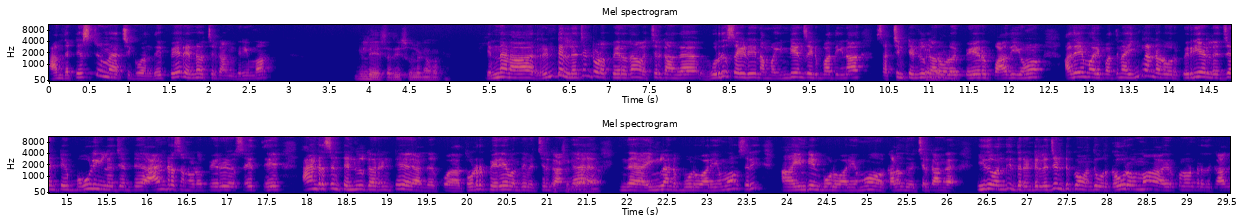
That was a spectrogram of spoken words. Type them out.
அந்த டெஸ்ட் மேட்ச்சுக்கு வந்து பேர் என்ன வச்சிருக்காங்க தெரியுமா? இல்லையே சதீஷ் சொல்லுங்க. என்னன்னா ரெண்டு லெஜண்டோட பேரை தான் வச்சிருக்காங்க. ஒரு சைடு நம்ம இந்தியன் சைடு பார்த்தீங்கன்னா சச்சின் டெண்டுல்கரோட பேர் பாதியும். அதே மாதிரி பார்த்தீங்கன்னா இங்கிலாண்டோட ஒரு பெரிய லெஜண்ட் பவுலிங் லெஜண்ட் ஆண்டர்சனோட பேரு சேர்த்து ஆண்டர்சன் டெண்டுல்கர்ன்ட்டு அந்த தொடர் பேரே வந்து வச்சிருக்காங்க. இந்த இங்கிலாந்து போர்டு வாரியமும் சரி இந்தியன் போர்டு வாரியமும் கலந்து வச்சிருக்காங்க. இது வந்து இந்த ரெண்டு லெஜெண்டுக்கும் வந்து ஒரு கௌரவமா இருக்கணுன்றதுக்காக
